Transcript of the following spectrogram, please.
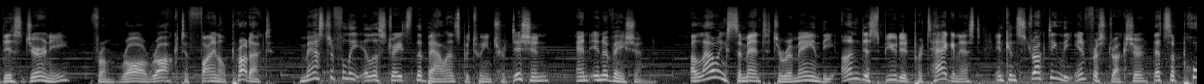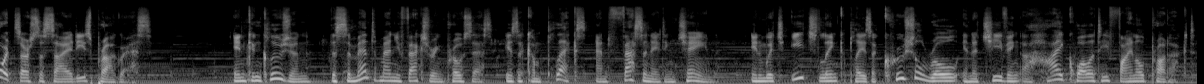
This journey, from raw rock to final product, masterfully illustrates the balance between tradition and innovation, allowing cement to remain the undisputed protagonist in constructing the infrastructure that supports our society's progress. In conclusion, the cement manufacturing process is a complex and fascinating chain, in which each link plays a crucial role in achieving a high-quality final product.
